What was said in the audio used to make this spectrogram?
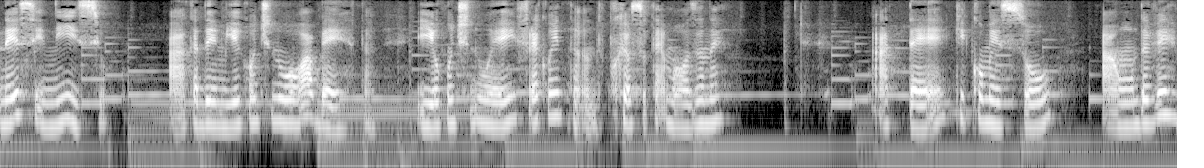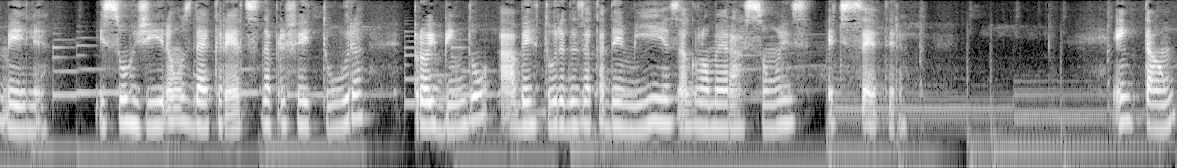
Nesse início, a academia continuou aberta e eu continuei frequentando, porque eu sou teimosa, né? Até que começou a onda vermelha e surgiram os decretos da prefeitura proibindo a abertura das academias, aglomerações, etc. Então,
